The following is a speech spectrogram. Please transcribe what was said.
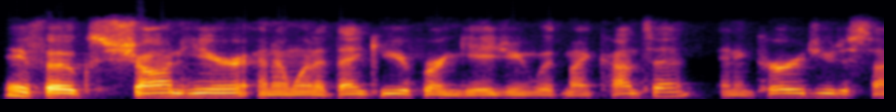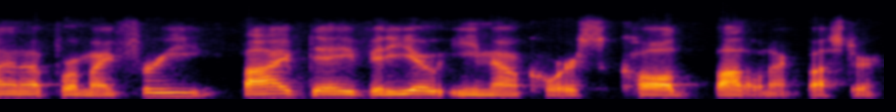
Hey folks, Sean here, and I want to thank you for engaging with my content and encourage you to sign up for my free five day video email course called Bottleneck Buster.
